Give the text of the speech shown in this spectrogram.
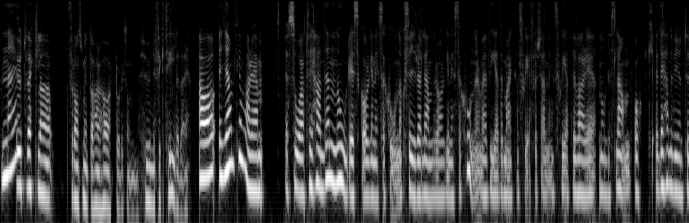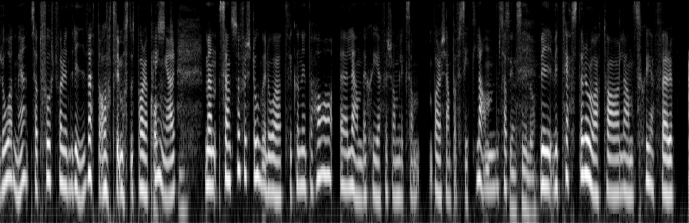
Nej. Utveckla för de som inte har hört då, liksom, hur ni fick till det där. Ja, egentligen var det så att vi hade en nordisk organisation och fyra länderorganisationer med VD, marknadschef, försäljningschef i varje nordiskt land. Och det hade vi ju inte råd med. Så att först var det drivet av att vi måste spara Kost. pengar. Mm. Men sen så förstod vi då att vi kunde inte ha eh, länderchefer som liksom bara kämpar för sitt land. Så Sin silo. Vi, vi testade då att ha landschefer,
